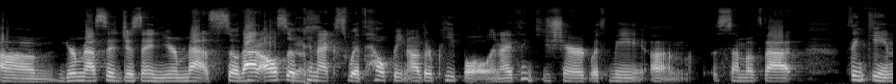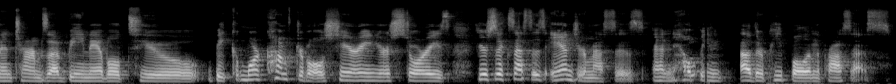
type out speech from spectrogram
um, your message is in your mess. So that also yes. connects with helping other people. And I think you shared with me um, some of that thinking in terms of being able to be more comfortable sharing your stories, your successes and your messes and helping other people in the process.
